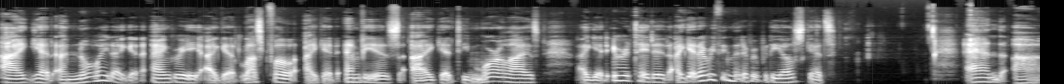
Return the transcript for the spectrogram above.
I get annoyed. I get angry. I get lustful. I get envious. I get demoralized. I get irritated. I get everything that everybody else gets. And uh,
